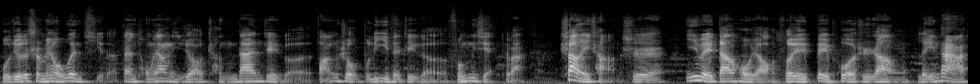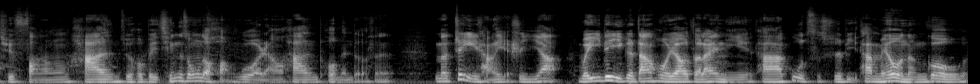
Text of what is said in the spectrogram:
我觉得是没有问题的。但同样，你就要承担这个防守不利的这个风险，对吧？上一场是因为单后腰，所以被迫是让雷纳去防哈恩，最后被轻松的晃过，然后哈恩破门得分。那这一场也是一样，唯一的一个单后腰德莱尼，他顾此失彼，他没有能够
